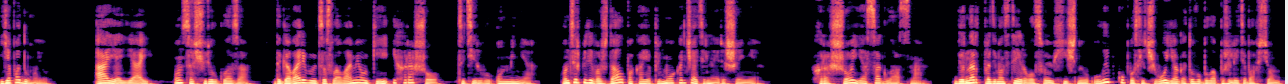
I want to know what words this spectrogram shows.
Я подумаю. «Ай-яй-яй!» Он сощурил глаза. «Договариваются словами «окей» и «хорошо», — цитировал он меня. Он терпеливо ждал, пока я приму окончательное решение. «Хорошо, я согласна». Бернард продемонстрировал свою хищную улыбку, после чего я готова была пожалеть обо всем.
